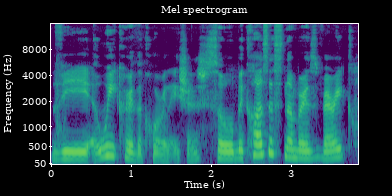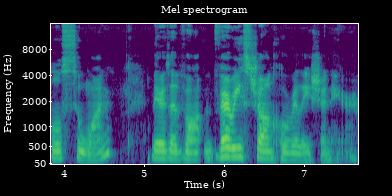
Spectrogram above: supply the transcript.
the weaker the correlation. So because this number is very close to 1, there's a very strong correlation here.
